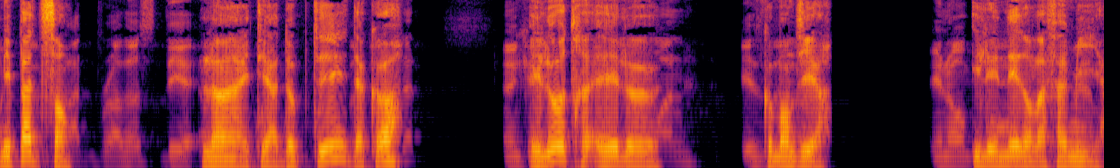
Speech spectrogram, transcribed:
mais pas de sang. L'un a été adopté, d'accord? Et l'autre est le... Comment dire? Il est né dans la famille.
